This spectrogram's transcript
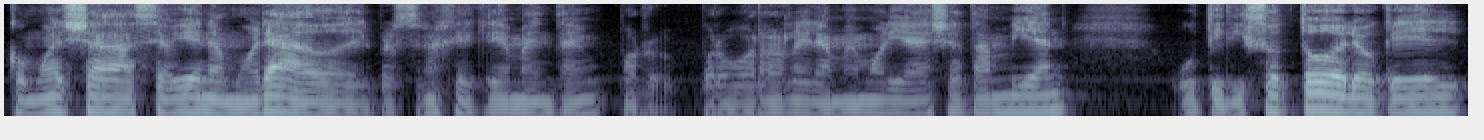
como él ya se había enamorado del personaje de Clementine por, por borrarle la memoria a ella también, utilizó todo lo que él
